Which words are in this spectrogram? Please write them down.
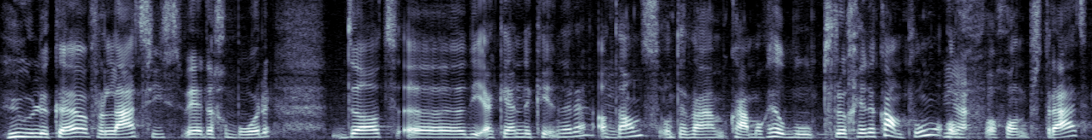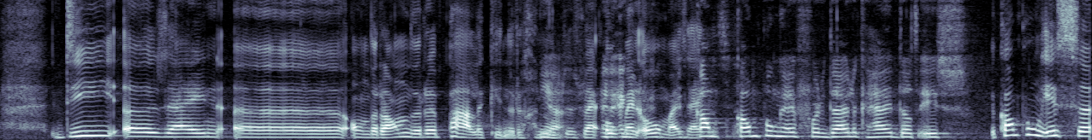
huwelijken of relaties werden geboren... dat eh, die erkende kinderen, althans... want er waren, kwamen ook heel veel terug in de kampong of Ja. wel gewoon op straat... die eh, zijn eh, onder andere palenkinderen genoemd. Dus mijn, En- ook mijn en- oma zei Kamp. Kampong, even voor de duidelijkheid, dat is De kampong is eh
